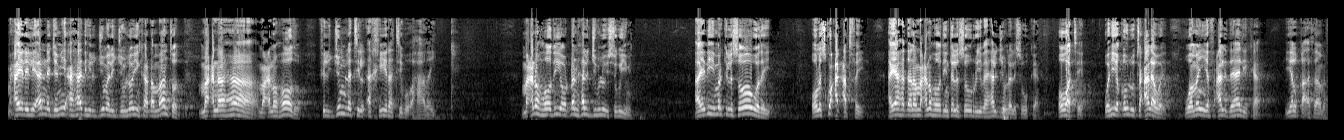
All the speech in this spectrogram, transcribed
maxaa yeelay lianna jamiica hadihi اljumali jumlooyinka dhammaantood macnahaa macnahoodu fi ljumlati alakhiirati buu ahaaday. Macnahoodii oo dhan hal jumlu isugu yimid. Aayadihii markii la soo waday oo laysku cadcadfay ayaa haddana macnahoodii inta la soo ururiyay baa hal jumlo laisugu keenay. Oo waa tee wa hiya qowluhu tacaala waay waman yafcal dalika yalqa ahaaman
